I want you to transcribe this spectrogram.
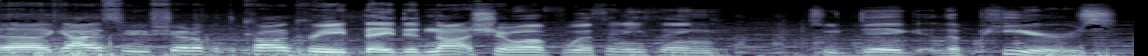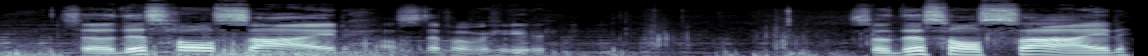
the guys who showed up with the concrete, they did not show up with anything to dig the piers. So this whole side, I'll step over here. So this whole side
